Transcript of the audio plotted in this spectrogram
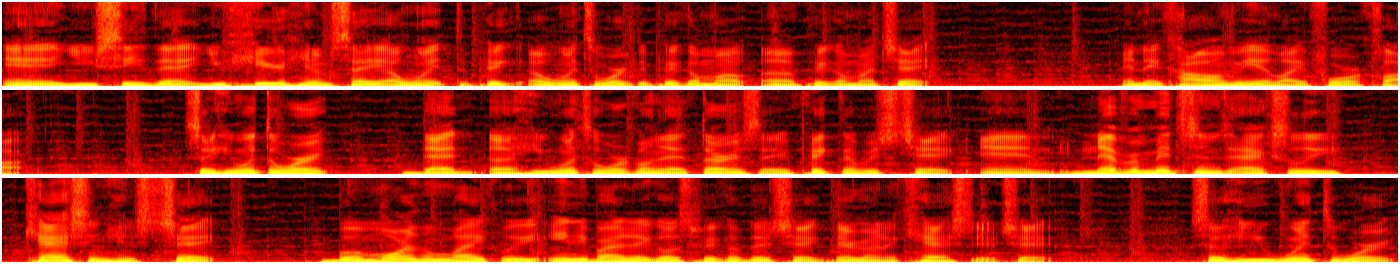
and you see that you hear him say i went to pick i went to work to pick up my uh, pick up my check. And they called me at like four o'clock so he went to work that uh, he went to work on that Thursday, picked up his check, and never mentions actually cashing his check. But more than likely, anybody that goes pick up their check, they're going to cash their check. So he went to work,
